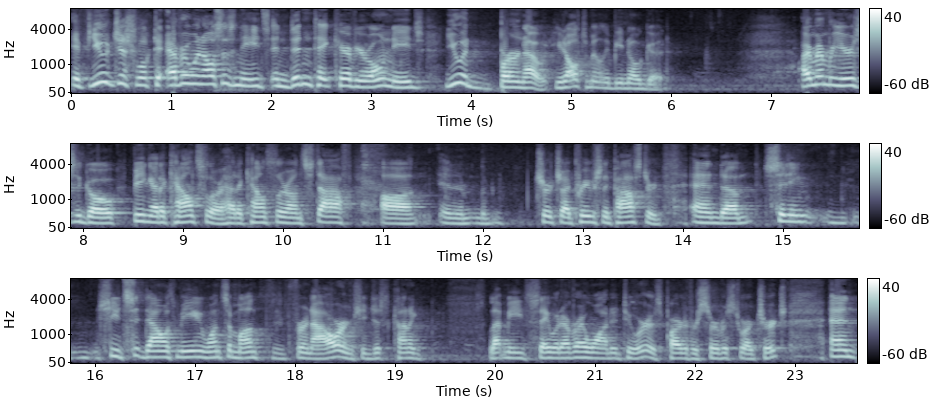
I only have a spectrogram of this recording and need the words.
if you just looked to everyone else's needs and didn't take care of your own needs, you would burn out. You'd ultimately be no good. I remember years ago being at a counselor. I had a counselor on staff uh, in the church I previously pastored, and um, sitting, she'd sit down with me once a month for an hour, and she'd just kind of let me say whatever I wanted to her as part of her service to our church. And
